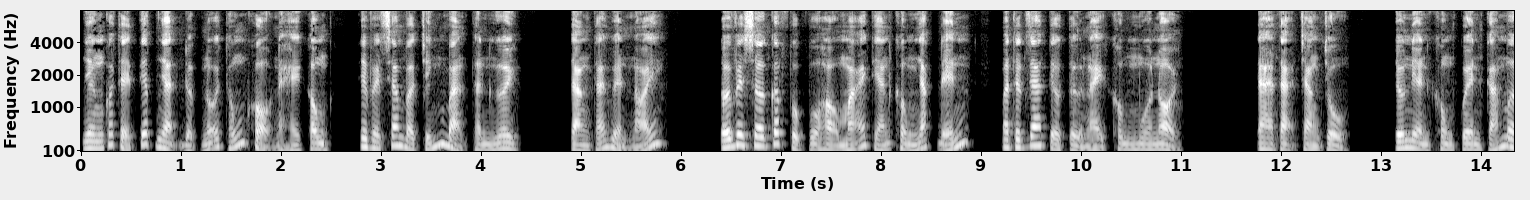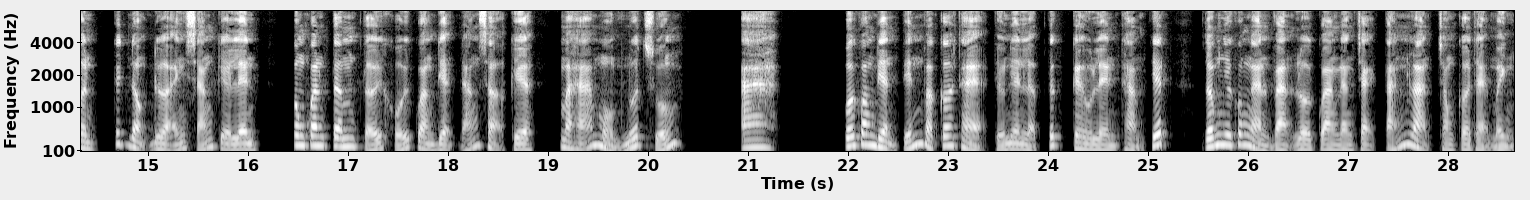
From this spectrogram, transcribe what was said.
nhưng có thể tiếp nhận được nỗi thống khổ này hay không thì phải xem vào chính bản thân ngươi. Giang Thái Huyền nói, đối với sơ cấp phục vụ hậu mãi thì hắn không nhắc đến, mà thực ra tiểu tử này không mua nổi. Đa tạ chàng chủ, thiếu niên không quên cảm ơn, kích động đưa ánh sáng kia lên, không quan tâm tới khối quang điện đáng sợ kia mà há mồm nuốt xuống. a khối quang điện tiến vào cơ thể, thiếu niên lập tức kêu lên thảm thiết, giống như có ngàn vạn lôi quang đang chạy tán loạn trong cơ thể mình.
